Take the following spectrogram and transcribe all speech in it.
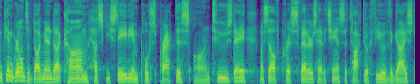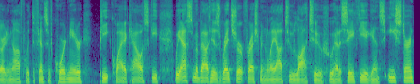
I'm Kim Grinolds of Dawgman.com, Husky Stadium post practice on Tuesday. Myself, Chris Fetters, had a chance to talk to a few of the guys, starting off with defensive coordinator Pete Kwiatkowski. We asked him about his redshirt freshman, Laiatu Latu, who had a safety against Eastern,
